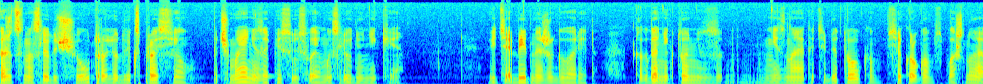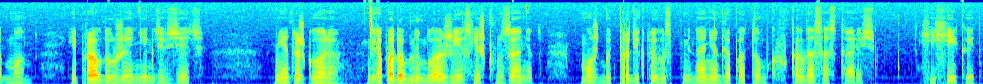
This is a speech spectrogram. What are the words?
Кажется, на следующее утро Людвиг спросил, почему я не записываю свои мысли в дневнике. «Ведь обидно же», — говорит, — «когда никто не, не знает о тебе толком, все кругом сплошной обман, и правду уже негде взять». Нет уж, говорю, для подобной блажи я слишком занят. Может быть, продиктую воспоминания для потомков, когда состарюсь. Хихикает.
